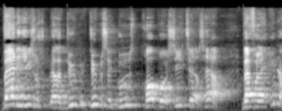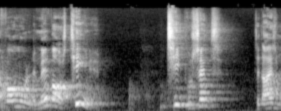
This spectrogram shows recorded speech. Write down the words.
Hvad er det, Jesus, eller dybest, dybest set Gud prøver på at sige til os her? I hvert fald er et af formålene med vores tiende. 10 procent til dig, som,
